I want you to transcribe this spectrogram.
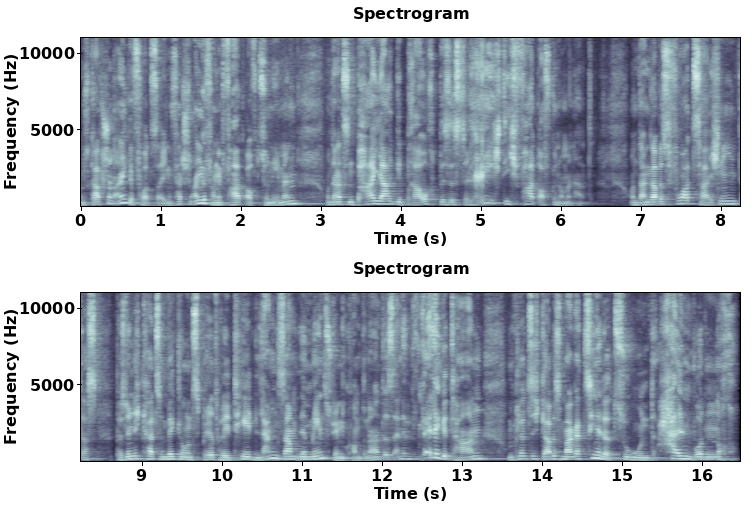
Und es gab schon einige Vorzeichen. Es hat schon angefangen, Fahrt aufzunehmen. Und dann hat es ein paar Jahre gebraucht, bis es richtig Fahrt aufgenommen hat. Und dann gab es Vorzeichen, dass Persönlichkeitsentwicklung und Spiritualität langsam in den Mainstream kommt. Und dann hat es eine Welle getan und plötzlich gab es Magazine dazu und Hallen wurden noch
